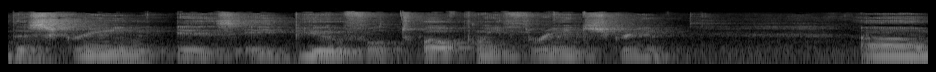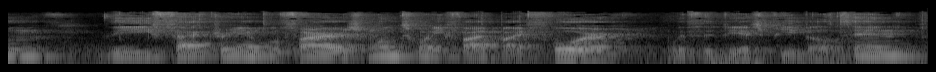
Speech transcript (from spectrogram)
The screen is a beautiful 12.3 inch screen. Um, the factory amplifier is 125 by 4 with the DSP built in.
